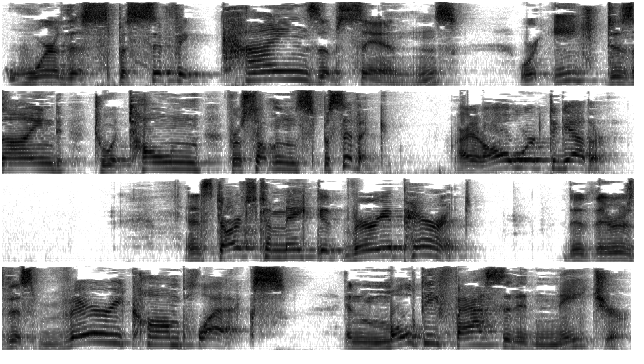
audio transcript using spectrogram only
where the specific kinds of sins were each designed to atone for something specific. Right? It all worked together. And it starts to make it very apparent that there is this very complex and multifaceted nature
